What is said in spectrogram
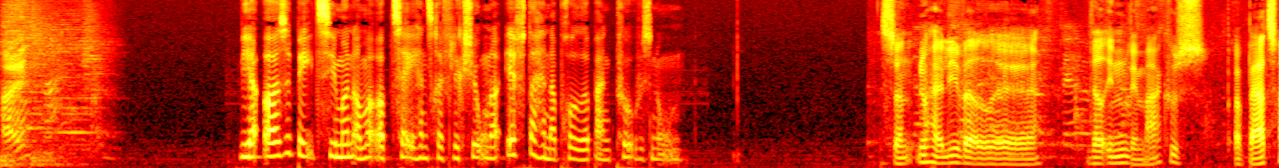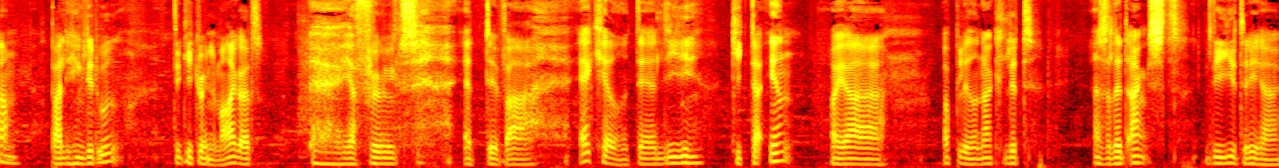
Hej. Vi har også bedt Simon om at optage hans refleksioner, efter han har prøvet at banke på hos nogen. Så nu har jeg lige været, øh, været inde ved Markus og Bertram. Bare lige hængt lidt ud. Det gik jo egentlig meget godt. Øh, jeg følte, at det var akavet, da jeg lige gik derind, og jeg oplevede nok lidt, altså lidt angst lige det, jeg,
